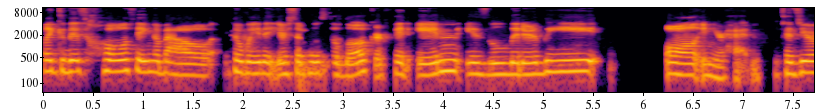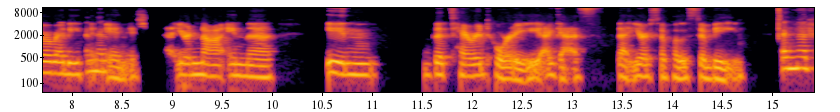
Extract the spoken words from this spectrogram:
like this whole thing about the way that you're supposed to look or fit in is literally all in your head because you're already fit then, in. It's that you're not in the in the territory, I guess, that you're supposed to be. And that's,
